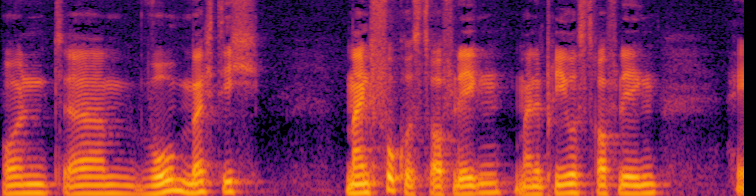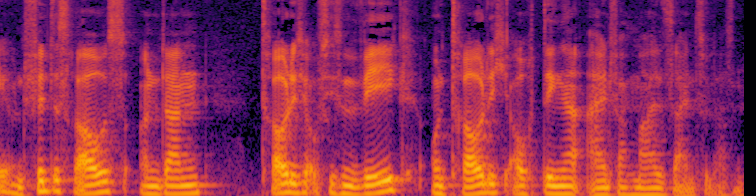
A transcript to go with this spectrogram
und ähm, wo möchte ich meinen Fokus drauf legen, meine Prios drauf legen. Hey, und find es raus und dann trau dich auf diesen Weg und trau dich auch Dinge einfach mal sein zu lassen.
